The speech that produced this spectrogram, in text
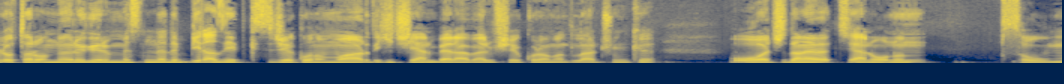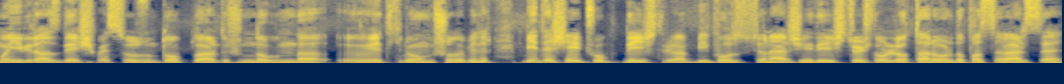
Lotaro'nun öyle görünmesinde de biraz etkisi Ceko'nun vardı. Hiç yani beraber bir şey kuramadılar çünkü. O açıdan evet yani onun savunmayı biraz değişmesi uzun toplarda şunda bunda e, etkili olmuş olabilir. Bir de şey çok değiştiriyor. Bir pozisyon her şeyi değiştiriyor. İşte o Lotaro orada pası verse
